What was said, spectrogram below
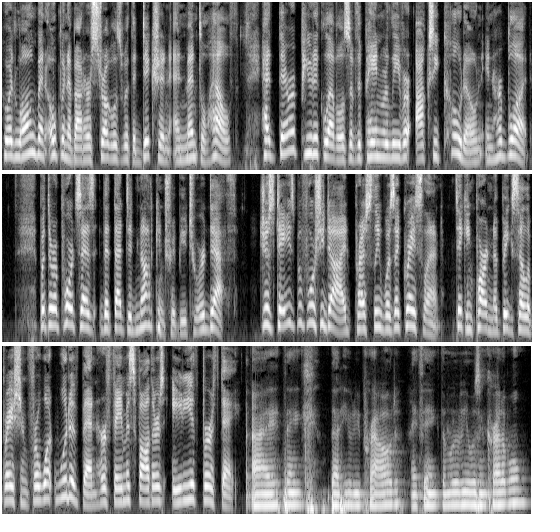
who had long been open about her struggles with addiction and mental health, had therapeutic levels of the pain reliever oxycodone in her blood. But the report says that that did not contribute to her death. Just days before she died, Presley was at Graceland, taking part in a big celebration for what would have been her famous father's 80th birthday. I think that he would be proud. I think the movie was incredible.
